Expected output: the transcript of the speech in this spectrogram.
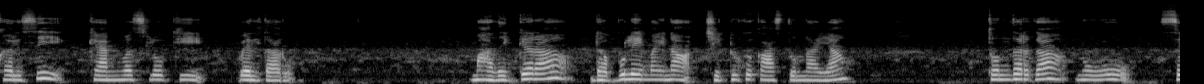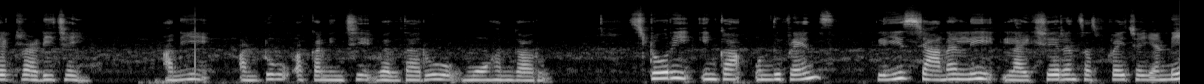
కలిసి క్యాన్వాస్లోకి వెళ్తారు. మా దగ్గర డబ్బులు ఏమైనా చెట్టుకు కాస్తున్నాయా? తొందరగా నువ్వు సెట్ రెడీ చెయ్యి అని అంటూ అక్కడి నుంచి వెళ్తారు మోహన్ గారు. స్టోరీ ఇంకా ఉంది ఫ్రెండ్స్. ప్లీజ్ ఛానల్ని లైక్ షేర్ అండ్ సబ్స్క్రైబ్ చేయండి.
